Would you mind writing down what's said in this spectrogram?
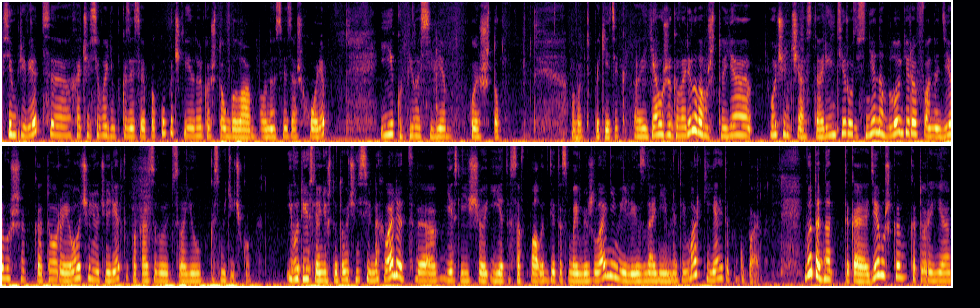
Всем привет! Хочу сегодня показать свои покупочки. Я только что была у нас в Визаж Холле и купила себе кое-что. Вот пакетик. Я уже говорила вам, что я очень часто ориентируюсь не на блогеров, а на девушек, которые очень-очень редко показывают свою косметичку. И вот если они что-то очень сильно хвалят, э, если еще и это совпало где-то с моими желаниями или знаниями этой марки, я это покупаю. И вот одна такая девушка, которой я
